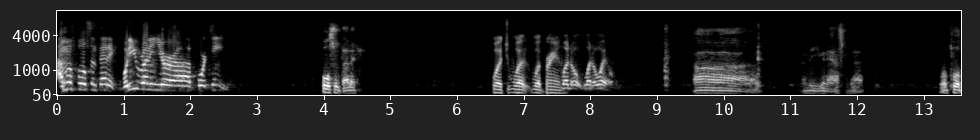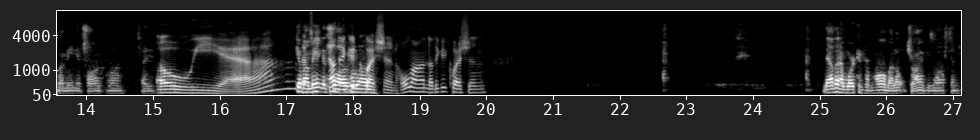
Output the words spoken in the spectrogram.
I'm a full synthetic. What are you running your uh, 14? Full synthetic. What what what brand? What what oil? Uh, I mean, you're gonna ask me that. We'll pull up my maintenance log. Hold on, I'll tell you. Oh yeah. Get my maintenance another log, good hold on. question. Hold on, another good question. Now that I'm working from home, I don't drive as often.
